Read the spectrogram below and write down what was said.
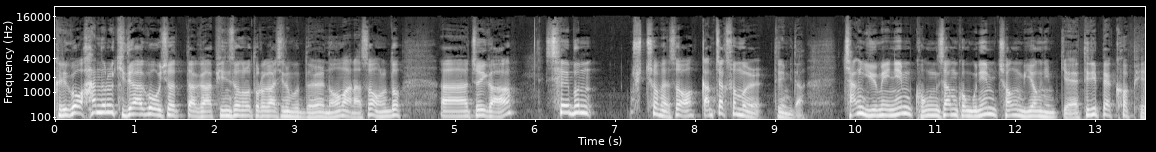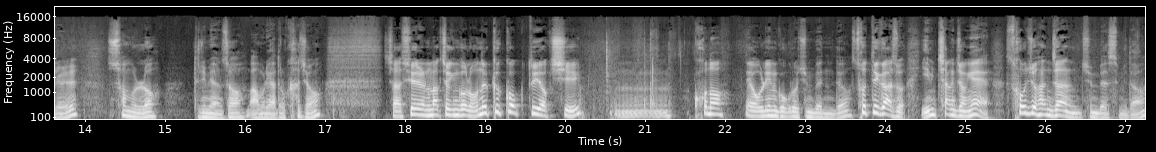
그리고 하늘을 기대하고 오셨다가 빈손으로 돌아가시는 분들 너무 많아서 오늘도 아, 저희가 세 분 추첨해서 깜짝 선물 드립니다. 장유미님, 0309님, 정미영님께 드립백 커피를 선물로 드리면서 마무리하도록 하죠. 자, 수요일 음악적인 걸로 오늘 끝곡도 역시 음, 코너 에 올리는 곡으로 준비했는데요. 소띠 가수 임창정의 소주 한 잔 준비했습니다.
